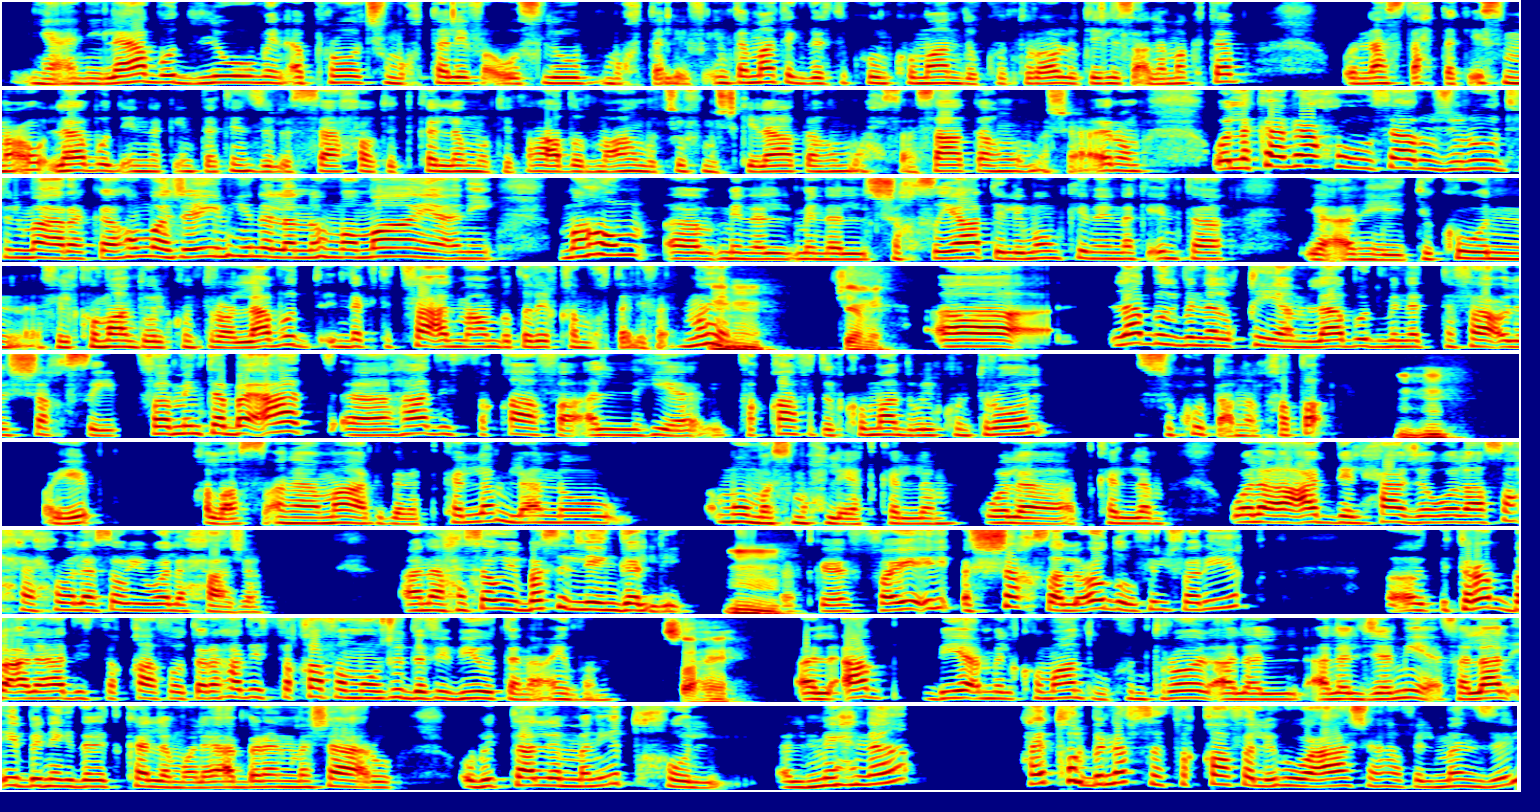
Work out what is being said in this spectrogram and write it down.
يعني لابد له من approach مختلف أو أسلوب مختلف. أنت ما تقدر تكون command و control وتجلس على مكتب والناس تحتك يسمعوا. لابد إنك أنت تنزل الساحة وتتكلم وتتعاضد معهم وتشوف مشكلاتهم وإحساساتهم ومشاعرهم. ولا كان راحوا صاروا جنود في المعركة. هم جايين هنا لأن هم ما يعني ما هم من من الشخصيات اللي ممكن إنك أنت يعني تكون في ال command وال control لابد إنك تتفاعل معهم بطريقة مختلفة. المهم. مهم. جميل. آه لابد من القيم لابد من التفاعل الشخصي. فمن تبعات آه هذه الثقافة اللي هي ثقافة ال command وال control السكوت عن الخطأ. مهم. طيب خلاص أنا ما أقدر أتكلم لأنه مو مسموح لي أتكلم ولا أتكلم ولا أعدل حاجة ولا أصحح ولا أسوي ولا حاجة. أنا حسوي بس اللي ينقل لي. عرفت كيف؟ فالشخص العضو في الفريق آه، تربى على هذه الثقافة. وترى هذه الثقافة موجودة في بيوتنا أيضا. صحيح الأب بيعمل command و control على على الجميع فلا الإبن يقدر يتكلم ولا يعبر عن مشاعره وبالتالي لما يدخل المهنة حيدخل بنفس الثقافة اللي هو عاشها في المنزل.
